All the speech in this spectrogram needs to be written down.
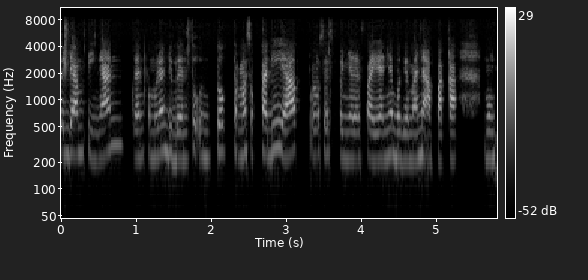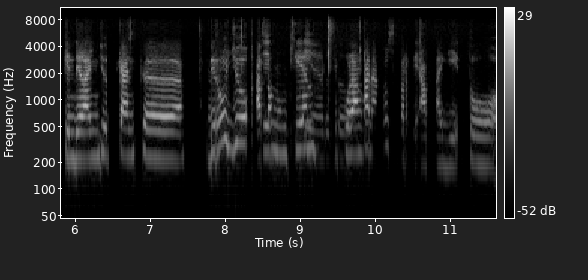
pendampingan dan kemudian dibantu untuk termasuk tadi ya proses penyelesaiannya bagaimana apakah mungkin dilanjutkan ke dirujuk atau mungkin iya, dipulangkan atau seperti apa gitu.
